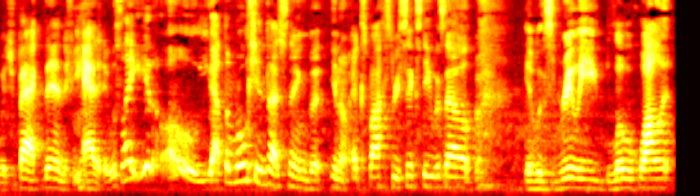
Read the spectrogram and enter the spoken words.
which back then, if you had it, it was like you know, oh, you got the motion touch thing. But you know, Xbox 360 was out. It was really low quality.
